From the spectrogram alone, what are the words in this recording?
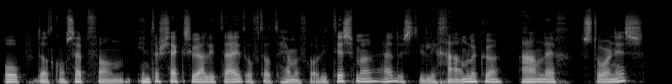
op dat concept van interseksualiteit of dat hermafroditisme, hè, dus die lichamelijke aanlegstoornis,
